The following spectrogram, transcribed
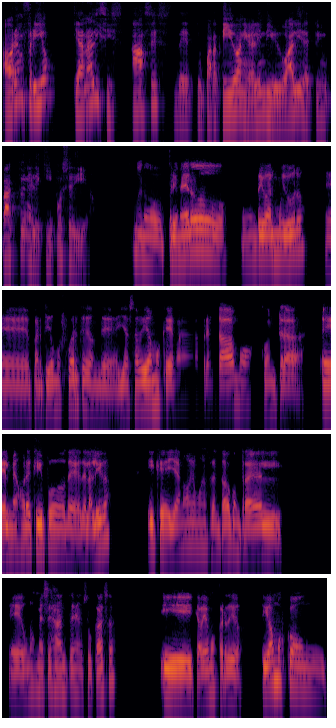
Ahora en frío, ¿qué análisis haces de tu partido a nivel individual y de tu impacto en el equipo ese día? Bueno, primero un rival muy duro, eh, partido muy fuerte, donde ya sabíamos que nos enfrentábamos contra el mejor equipo de, la liga y que ya nos habíamos enfrentado contra él eh, unos meses antes en su casa y que habíamos perdido. Íbamos con,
